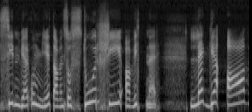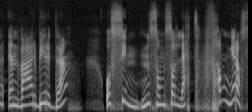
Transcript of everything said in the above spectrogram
siden vi er omgitt av en så stor sky av vitner, legge av enhver byrde og synden som så lett fanger oss.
